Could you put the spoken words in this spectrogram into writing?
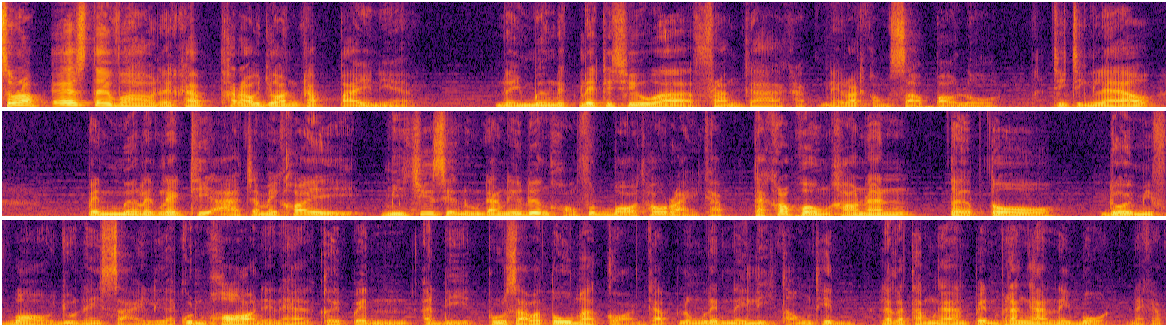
สำหรับเอสเตวาลนะครับ ถ้าเราย้อนกลับไปเนี่ยในเมืองเล็กๆ ที่ชื่อว่าฟรังกาครับในรัฐของเซาเปาโล จริงๆแล้วเป็นเมืองเล็กๆ ที่อาจจะไม่ค่อยมีชื่อเสียงโด่งดังในเรื่องของฟุตบอลเท่าไหร่ครับแต่ครอบครัวของเขานั้นเติบโต โดยมีฟุตบอลอยู่ในสายเลือด คุณพ่อเนี่ยนะฮะเคยเป็นอดีตผู้สาประตูมาก่อนครับลงเล่นในลีกท้องถิ่น แล้วก็ทำงานเป็นพนักงานในโบสถ์นะครับ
